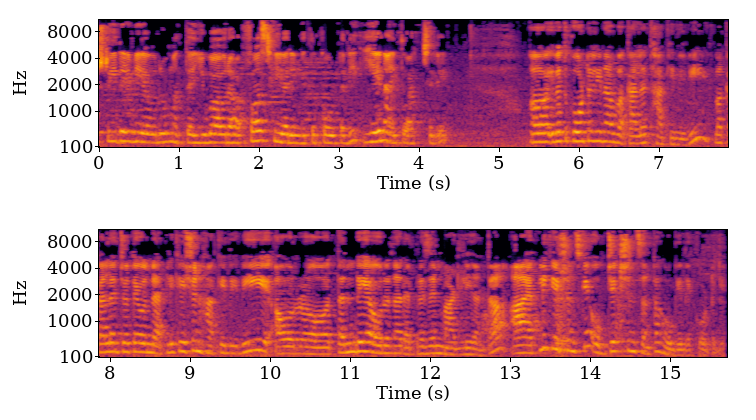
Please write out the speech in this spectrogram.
ಶ್ರೀದೇವಿ ಅವರು ಮತ್ತೆ ಯುವ ಅವರ ಫಸ್ಟ್ ಹಿಯರಿಂಗ್ ಇತ್ತು ಕೋರ್ಟ್ ಅಲ್ಲಿ ಏನಾಯ್ತು ಆಕ್ಚುಲಿ ಆ, ಇವತ್ತು ಕೋರ್ಟಲ್ಲಿ ನಾವು ವಕಾಲತ್ ಹಾಕಿದೀವಿ ವಕಾಲತ್ ಜೊತೆ ಒಂದು ಅಪ್ಲಿಕೇಶನ್ ಹಾಕಿದೀವಿ ಅವ್ರ ತಂದೆ ಅವರನ್ನ ರೆಪ್ರೆಸೆಂಟ್ ಮಾಡ್ಲಿ ಅಂತ. ಆ ಅಪ್ಲಿಕೇಶನ್ಸ್ಗೆ ಒಬ್ಜೆಕ್ಷನ್ಸ್ ಅಂತ ಹೋಗಿದೆ ಕೋರ್ಟ್ಗೆ.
